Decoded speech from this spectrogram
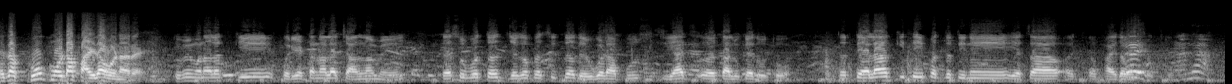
याचा खूप मोठा फायदा होणार आहे. तुम्ही म्हणालात की पर्यटनाला चालना मिळेल. त्यासोबतच जगप्रसिद्ध देवगड हापूस याच तालुक्यात होतो. तर त्याला किती पद्धतीने याचा फायदा होऊ शकतो?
